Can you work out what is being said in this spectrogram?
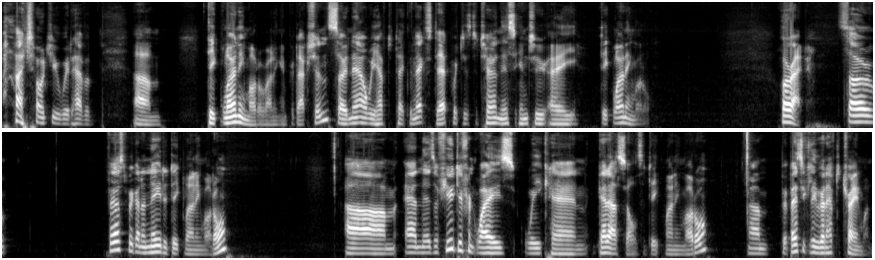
I told you we'd have a um, deep learning model running in production. So now we have to take the next step, which is to turn this into a deep learning model. All right, so first we're going to need a deep learning model. Um, and there's a few different ways we can get ourselves a deep learning model. Um, but basically we're going to have to train one.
